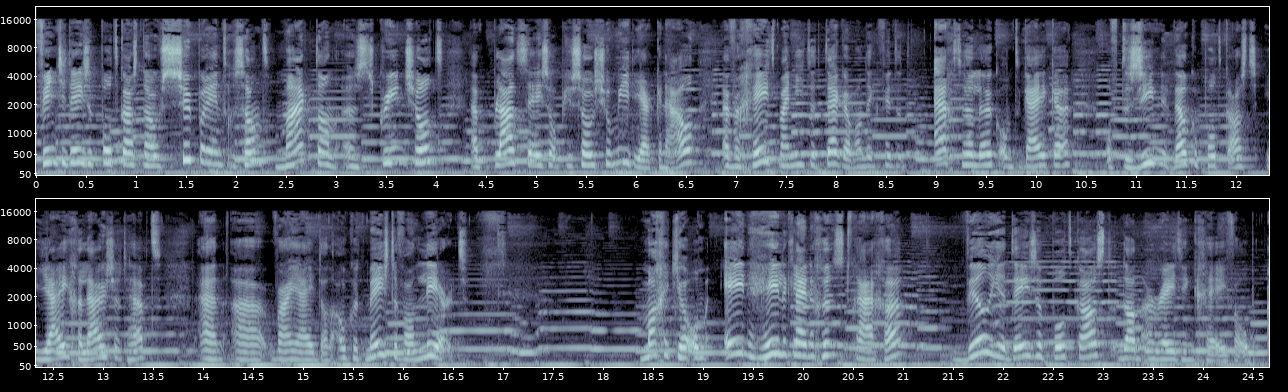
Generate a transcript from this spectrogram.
Vind je deze podcast nou super interessant? Maak dan een screenshot en plaats deze op je social media kanaal. En vergeet mij niet te taggen, want ik vind het echt heel leuk om te kijken of te zien welke podcast jij geluisterd hebt en uh, waar jij dan ook het meeste van leert. Mag ik je om één hele kleine gunst vragen? Wil je deze podcast dan een rating geven op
